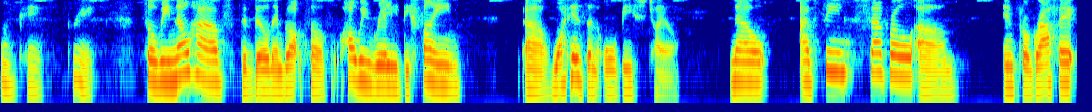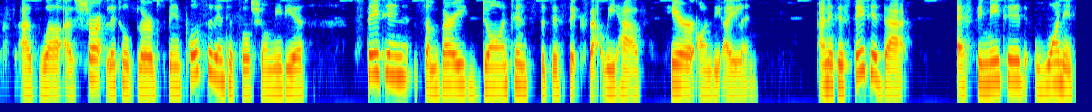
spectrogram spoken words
Okay, great. So we now have the building blocks of how we really define uh, what is an obese child. Now, I've seen several um, infographics as well as short little blurbs being posted into social media stating some very daunting statistics that we have here on the island. And it is stated that estimated one in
